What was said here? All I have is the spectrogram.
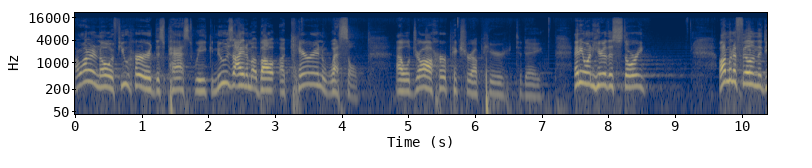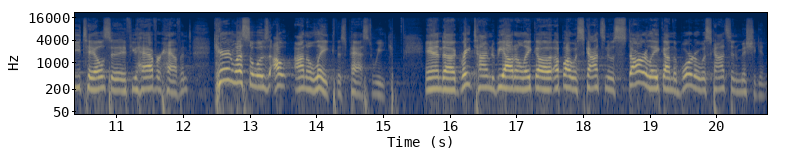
I wanted to know if you heard this past week news item about a Karen Wessel. I will draw her picture up here today. Anyone hear this story? I'm going to fill in the details uh, if you have or haven't. Karen Wessel was out on a lake this past week. And a uh, great time to be out on a lake uh, up by Wisconsin. It was Star Lake on the border of Wisconsin and Michigan.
